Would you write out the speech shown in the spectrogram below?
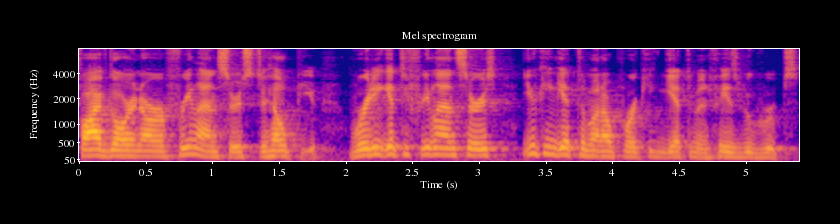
$5 an hour freelancers to help you. Where do you get the freelancers? You can get them on Upwork, you can get them in Facebook groups,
